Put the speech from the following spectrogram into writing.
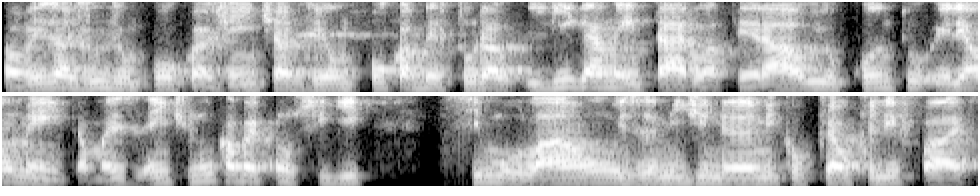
talvez ajude um pouco a gente a ver um pouco a abertura ligamentar lateral e o quanto ele aumenta, mas a gente nunca vai conseguir simular um exame dinâmico, que é o que ele faz.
